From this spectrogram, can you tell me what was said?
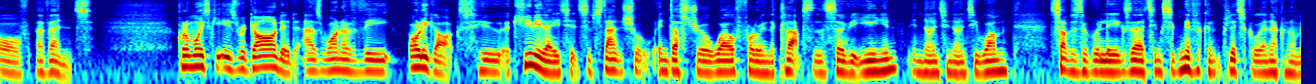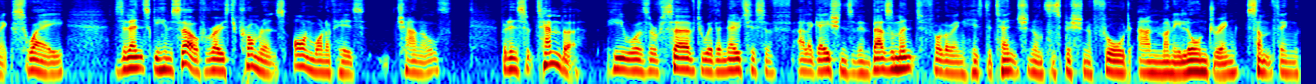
of events. Kolomoisky is regarded as one of the oligarchs who accumulated substantial industrial wealth following the collapse of the Soviet Union in 1991, subsequently exerting significant political and economic sway. Zelensky himself rose to prominence on one of his channels, but in September he was served with a notice of allegations of embezzlement following his detention on suspicion of fraud and money laundering, something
